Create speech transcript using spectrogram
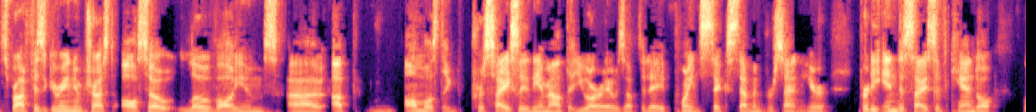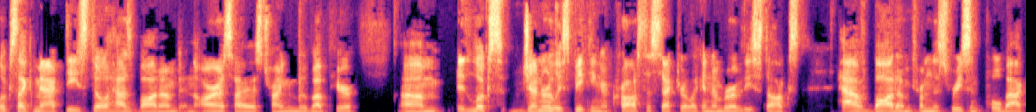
Sprott Physical Uranium Trust also low volumes, uh, up almost like precisely the amount that URA was up today, 0.67% here. Pretty indecisive candle. Looks like MACD still has bottomed and the RSI is trying to move up here. Um, it looks, generally speaking, across the sector like a number of these stocks have bottomed from this recent pullback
